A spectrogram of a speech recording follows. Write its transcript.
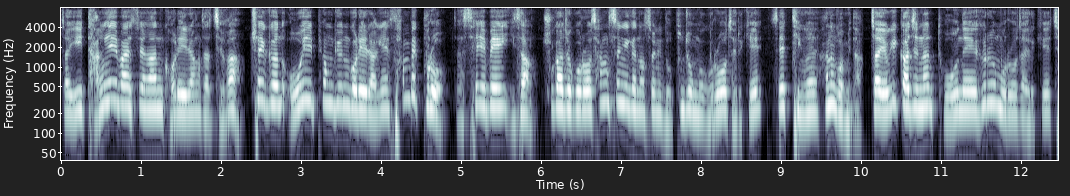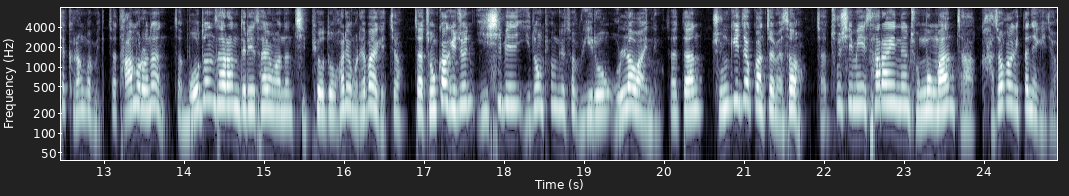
자, 이 당일 발생한 거래량 자체가 최근 5일 평균 거래량의 300%, 자, 3배 이상 추가적으로 상승의 가능성이 높은 종목으로 자, 이렇게 세팅을 하는 겁니다. 자, 여기까지는 돈의 흐름으로 자, 이렇게 체크를 한 겁니다. 자, 다음으로는 자, 모든 사람들이 사용하는 지표도 활용을 해봐야겠죠. 자, 종가 기준 20일 이동 평균선 위로 올라와 있는 거. 자, 일단 중기적 관점에서 자, 투심이 살아있는 종목만 자, 가져가겠다는 얘기죠.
